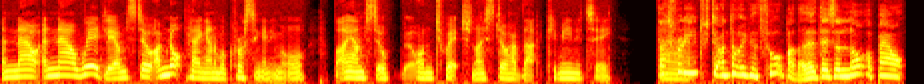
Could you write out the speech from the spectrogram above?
and now and now weirdly i'm still i'm not playing animal crossing anymore but i am still on twitch and i still have that community That's really interesting. I've not even thought about that. There's a lot about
